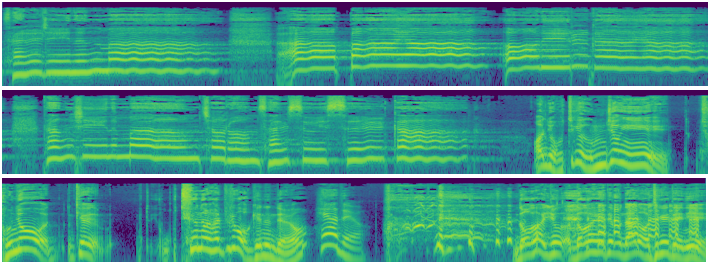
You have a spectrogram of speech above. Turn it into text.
살지는 마 아빠야 어디를 가야 당신의 마음처럼 살 수 있을까 아니 어떻게 음정이 전혀 이렇게 튠을 할 필요가 없겠는데요? 해야 돼요. 너가 이 정- 너가 해야 되면 나는 어떻게 되니?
